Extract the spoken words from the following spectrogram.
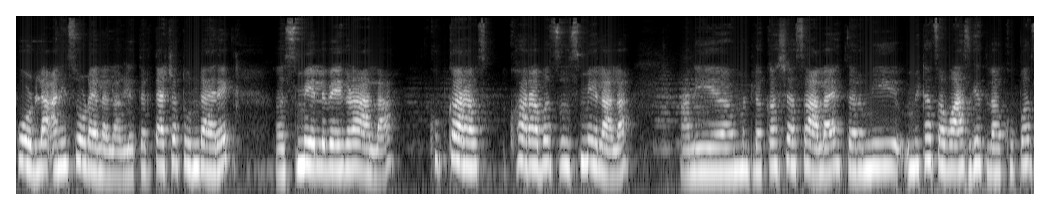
फोडला आणि सोडायला लागले. तर त्याच्यातून डायरेक्ट स्मेल वेगळा आला. खूप खराब खराबच स्मेल आला. आणि म्हटलं कशाचा आला आहे तर मी मिठाचा वास घेतला. खूपच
